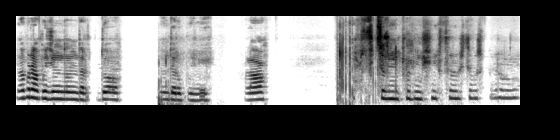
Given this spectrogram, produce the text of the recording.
Dobra, pójdziemy do, do Netheru później. Halo? Że naprawdę mi się nie chce robić tego speedrunu.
